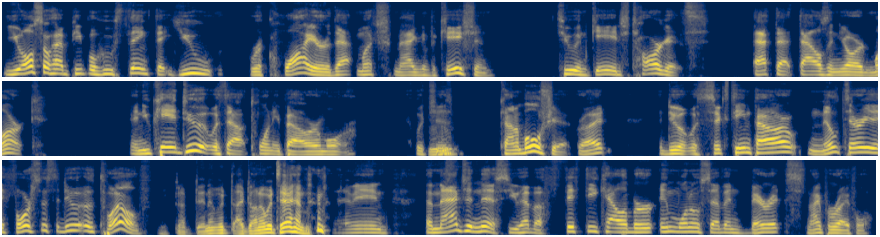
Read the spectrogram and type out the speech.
you also have people who think that you require that much magnification to engage targets at that thousand yard mark. And you can't do it without 20 power or more, which is kind of bullshit, right? Do it with 16 power, military, they forced us to do it with 12. I've done it with I've done it with ten. I mean, imagine this you have a 50 caliber M107 Barrett sniper rifle,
